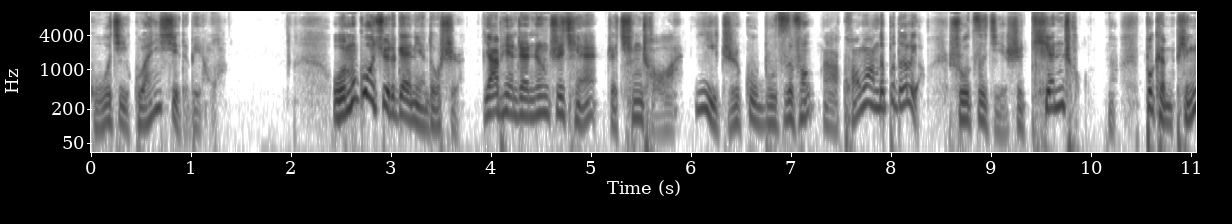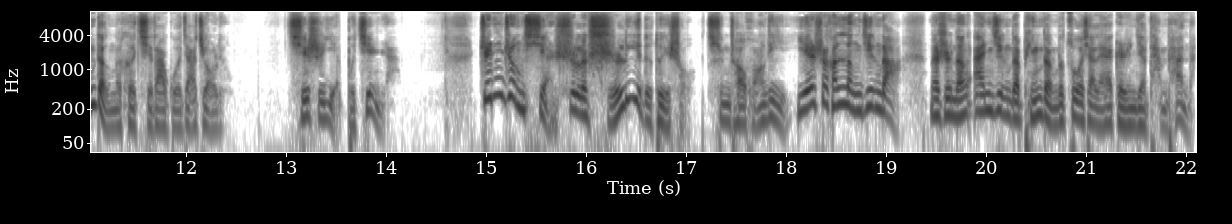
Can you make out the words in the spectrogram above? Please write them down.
国际关系的变化。我们过去的概念都是鸦片战争之前，这清朝啊一直固步自封啊，狂妄的不得了，说自己是天朝啊，不肯平等的和其他国家交流。其实也不尽然。真正显示了实力的对手，清朝皇帝也是很冷静的，那是能安静的、平等的坐下来跟人家谈判的。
